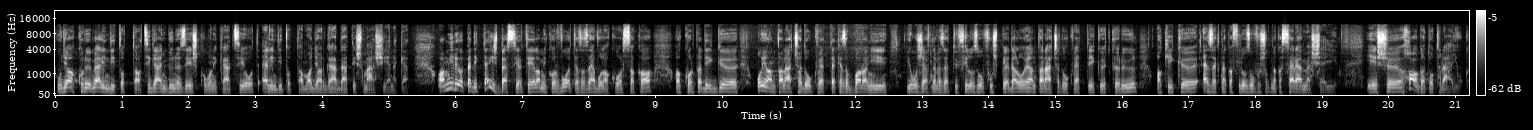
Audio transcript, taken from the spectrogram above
Ugye akkor ő elindította a cigánybűnözés kommunikációt, elindította a magyar gárdát és más ilyeneket. Amiről pedig te is beszéltél, amikor volt ez az Evola korszaka, akkor pedig ö, olyan tanácsadók vettek, ez a Baranyi József nevezetű filozófus például olyan tanácsadók vették őt körül, akik ö, ezeknek a filozófusoknak a szerelmesei, és ö, hallgatott rájuk.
